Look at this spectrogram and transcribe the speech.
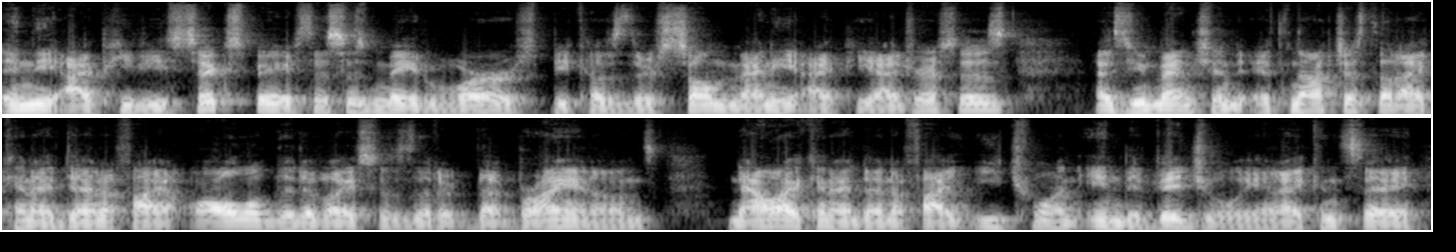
in the IPv6 space, this is made worse because there's so many IP addresses. As you mentioned, it's not just that I can identify all of the devices that, are, that Bryan owns. Now I can identify each one individually, and I can say,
